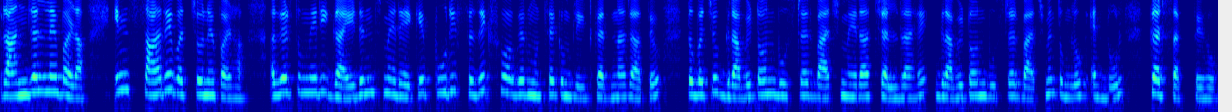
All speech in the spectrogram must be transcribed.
प्रांजल ने पढ़ा, इन सारे बच्चों ने पढ़ा, अगर तुम मेरी गाइडेंस में रह के पूरी फिजिक्स को अगर मुझसे कंप्लीट करना चाहते हो तो बच्चों ग्राविटॉन बूस्टर बैच मेरा चल रहा है। ग्राविटॉन बूस्टर बैच में तुम लोग एनरोल कर सकते हो।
